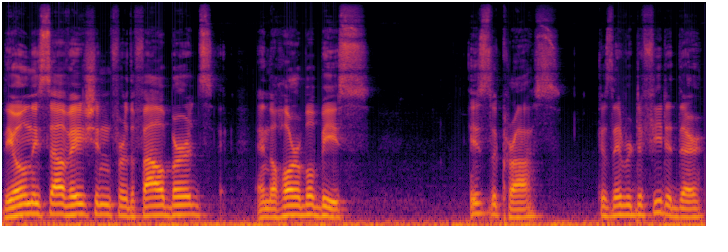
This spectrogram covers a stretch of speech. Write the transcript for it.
The only salvation for the foul birds and the horrible beasts is the cross because they were defeated there.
